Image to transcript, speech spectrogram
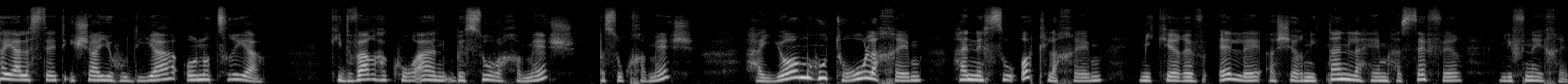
היה לשאת אישה יהודייה או נוצרייה. כדבר הקוראן בסורה 5, פסוק 5, היום הותרו לכם הנשואות לכם מקרב אלה אשר ניתן להם הספר לפניכם.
